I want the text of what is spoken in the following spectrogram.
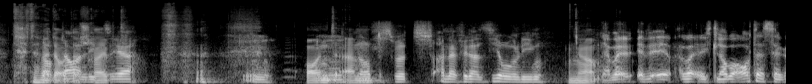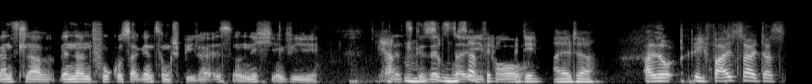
damit er unterschreibt. Und, ich glaube, ähm, das wird an der Finanzierung liegen. Ja. ja aber, äh, aber, ich glaube auch, dass ja ganz klar, wenn dann Fokus Ergänzungsspieler ist und nicht irgendwie ja, als gesetzter muss, muss Mit dem Alter. Also ich weiß halt, dass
